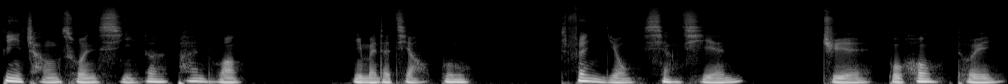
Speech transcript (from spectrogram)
必长存喜乐盼望，你们的脚步奋勇向前，绝不后退。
